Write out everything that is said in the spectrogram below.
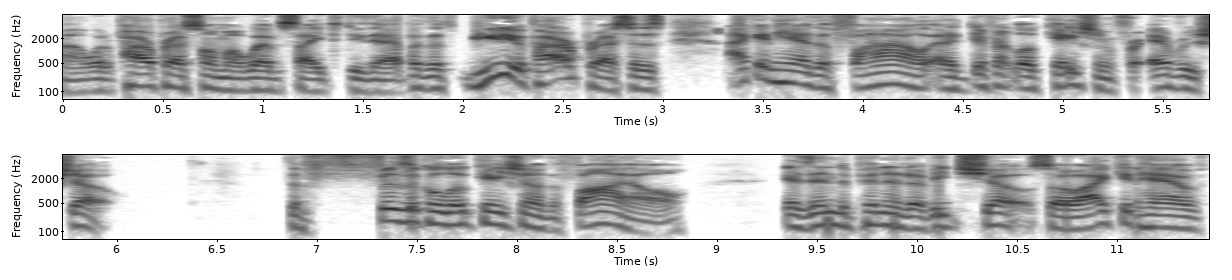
uh, with a PowerPress on my website to do that. But the beauty of PowerPress is I can have the file at a different location for every show. The physical location of the file is independent of each show. So I can have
